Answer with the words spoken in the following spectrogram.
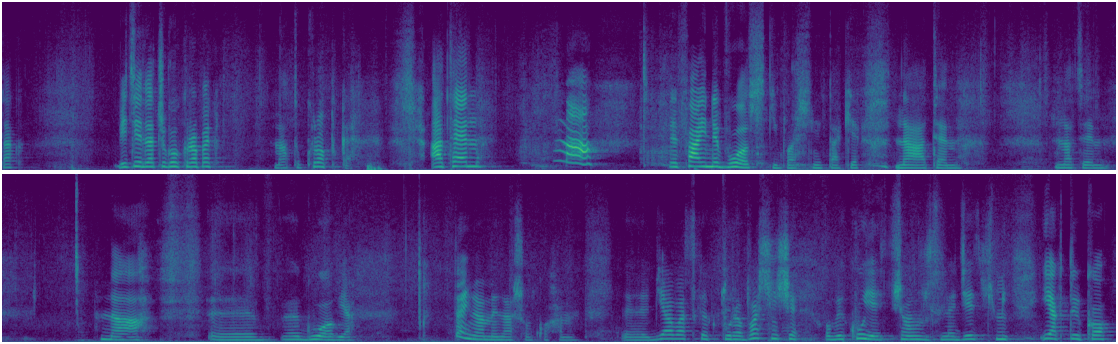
Tak? Wiecie dlaczego Kropek? Ma tu kropkę. A ten ma fajne włoski właśnie takie na ten, na tym, na y, w głowie. Tutaj mamy naszą kochaną y, białaskę, która właśnie się opiekuje ciągle dziećmi jak tylko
